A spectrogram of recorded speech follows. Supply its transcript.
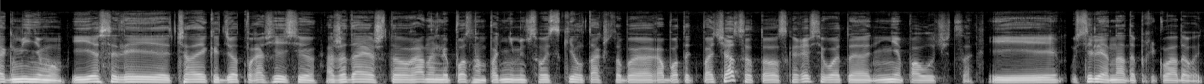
как минимум. И если человек идет в профессию, ожидая, что рано или поздно он поднимет свой скилл так, чтобы работать по часу, то, скорее всего, это не получится. И усилия надо прикладывать.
